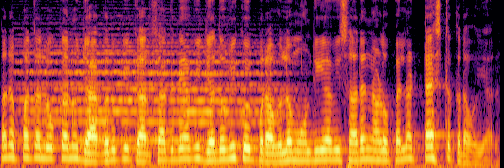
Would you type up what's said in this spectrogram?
ਪਰ ਆਪਾਂ ਤਾਂ ਲੋਕਾਂ ਨੂੰ ਜਾਗਰੂਕ ਹੀ ਕਰ ਸਕਦੇ ਆ ਵੀ ਜਦੋਂ ਵੀ ਕੋਈ ਪ੍ਰੋਬਲਮ ਆਉਂਦੀ ਆ, ਵੀ ਸਾਰੇ ਨਾਲੋਂ ਪਹਿਲਾਂ ਟੈਸਟ ਕਰਾਓ ਯਾਰ।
